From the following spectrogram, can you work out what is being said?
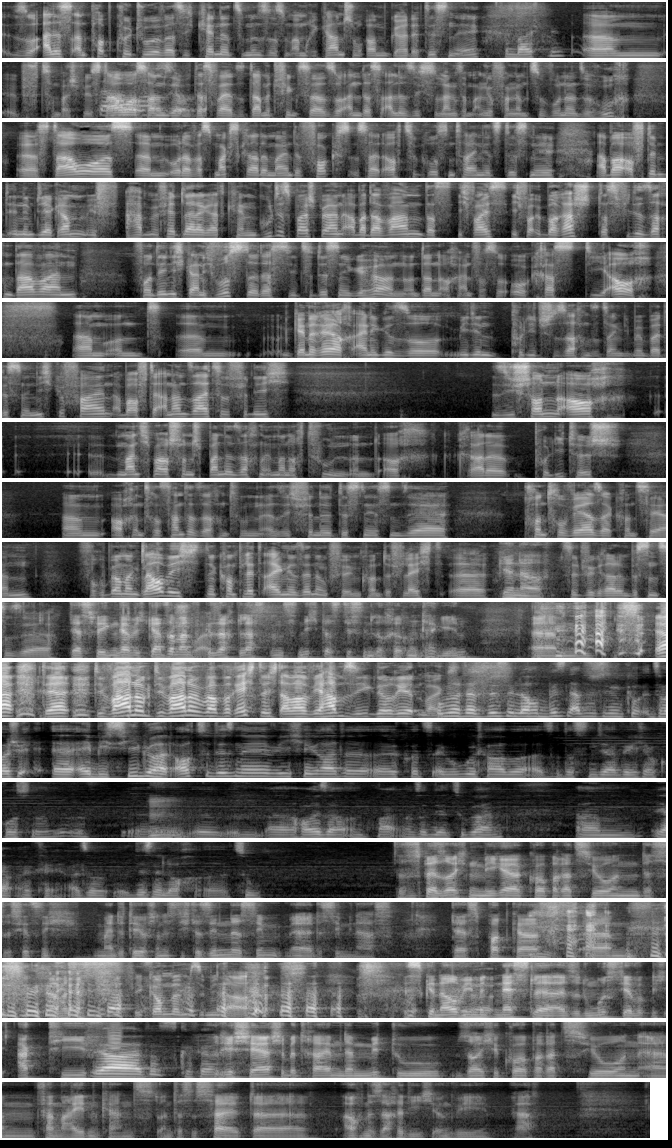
so alles an Popkultur, was ich kenne, zumindest aus dem amerikanischen Raum, gehört der Disney. Zum Beispiel? Ähm, zum Beispiel Star, Star Wars, Wars haben sie, aber das war also, damit fing es ja so an, dass alle sich so langsam angefangen haben zu wundern, so huch, äh, Star Wars ähm, oder was Max gerade meinte, Fox ist halt auch zu großen Teilen jetzt Disney. Aber auf dem, in dem Diagramm, ich, hab, mir fällt leider gerade kein gutes Beispiel ein, aber da waren, das, ich weiß, ich war überrascht, dass viele Sachen da waren, von denen ich gar nicht wusste, dass sie zu Disney gehören und dann auch einfach so, oh krass, die auch. Ähm, und ähm, und generell auch einige so medienpolitische Sachen sozusagen, die mir bei Disney nicht gefallen. Aber auf der anderen Seite finde ich sie schon auch äh, manchmal auch schon spannende Sachen immer noch tun und auch gerade politisch ähm, auch interessante Sachen tun. Also ich finde, Disney ist ein sehr kontroverser Konzern worüber man, glaube ich, eine komplett eigene Sendung füllen konnte. Vielleicht äh, genau. sind wir gerade ein bisschen zu sehr. Deswegen habe ich ganz am Anfang gesagt, lasst uns nicht das Disney-Loch heruntergehen. Ähm. ja, der, die, Warnung, die Warnung war berechtigt, aber wir haben sie ignoriert, Max. Um noch das Disney-Loch ein bisschen abzuschließen, zum Beispiel äh, ABC gehört auch zu Disney, wie ich hier gerade äh, kurz ergoogelt habe. Also das sind ja wirklich auch große äh, mhm. Häuser und Marken und so, die dazugehören. Ähm, ja, okay, also Disney-Loch zu. Das ist bei solchen Mega-Kooperationen, das ist jetzt nicht, meinte Theo schon, ist nicht der Sinn des, Sem äh, des Seminars, des Podcasts. ähm, aber es ist, Willkommen im Seminar. ist genau wie mit Nestle. Also du musst ja wirklich aktiv ja, Recherche betreiben, damit du solche Kooperationen ähm, vermeiden kannst. Und das ist halt äh, auch eine Sache, die ich irgendwie, ja,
